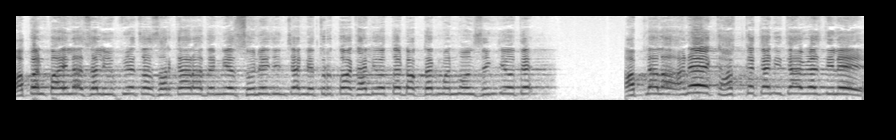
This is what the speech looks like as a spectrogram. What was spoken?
आपण पाहिलं असेल युपीएचं सरकार आदरणीय सोनेजींच्या नेतृत्वाखाली होतं डॉक्टर मनमोहन सिंगजी होते. आपल्याला अनेक हक्क त्यांनी त्यावेळेस दिले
